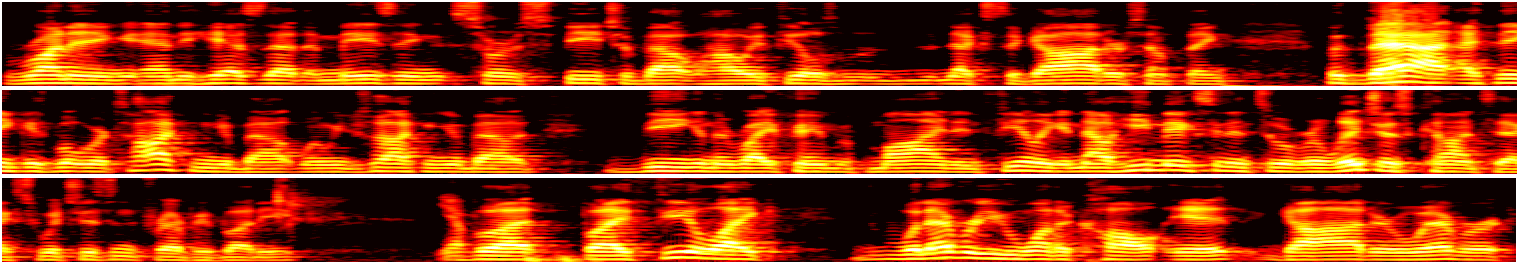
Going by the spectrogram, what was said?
running, and he has that amazing sort of speech about how he feels next to God or something. But that, I think, is what we're talking about when we're talking about being in the right frame of mind and feeling it. Now, he makes it into a religious context, which isn't for everybody. Yep. But but I feel like whatever you want to call it, God or whatever,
